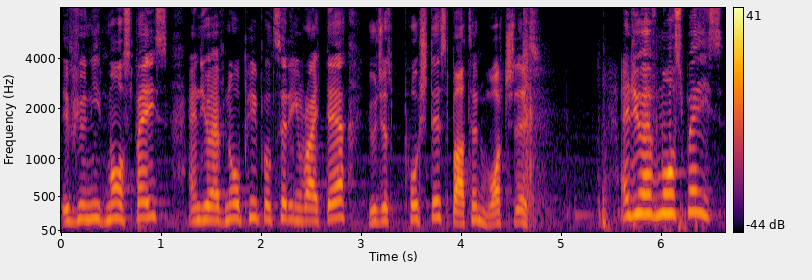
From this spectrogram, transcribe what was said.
if you need more space and you have no people sitting right there, you just push this button, watch this. And you have more space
